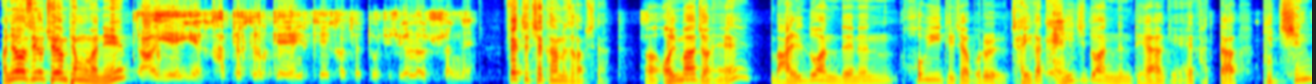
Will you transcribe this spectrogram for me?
안녕하세요, 최현 평론가님. 아, 예, 예. 갑작스럽게 이렇게 갑자기 또 주- 연락 주셨네. 팩트 체크하면서 갑시다. 어, 얼마 전에 말도 안 되는 허위 대자보를 자기가 네. 다니지도 않는 대학에 갖다 붙인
